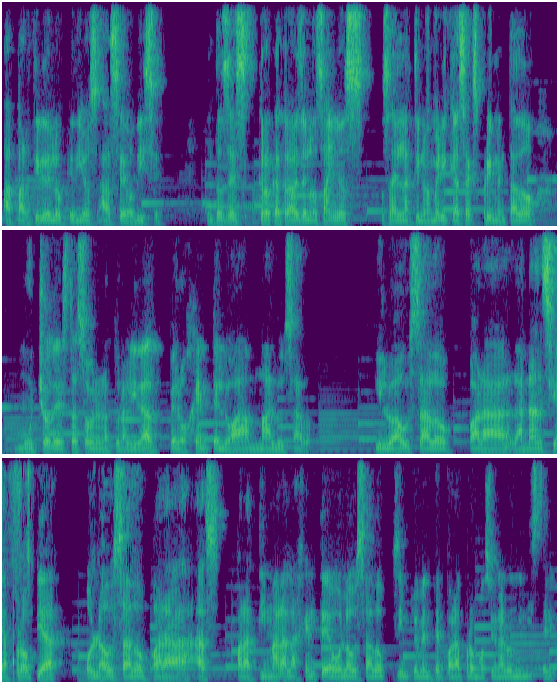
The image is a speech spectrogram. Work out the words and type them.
partir de lo que Dios hace o dice. Entonces creo que a través de los años, o sea, en Latinoamérica se ha experimentado mucho de esta sobrenaturalidad, pero gente lo ha mal usado y lo ha usado para ganancia propia o lo ha usado para para timar a la gente o lo ha usado simplemente para promocionar un ministerio.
